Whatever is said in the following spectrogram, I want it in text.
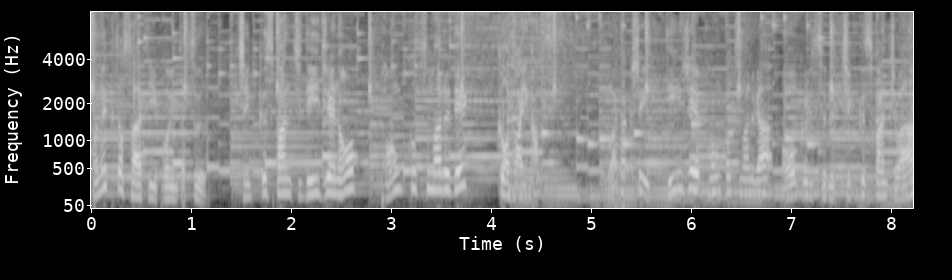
コネクト30.2チックスパンチ DJ のポンコツ丸でございます私 DJ ポンコツ丸がお送りするチックスパンチは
